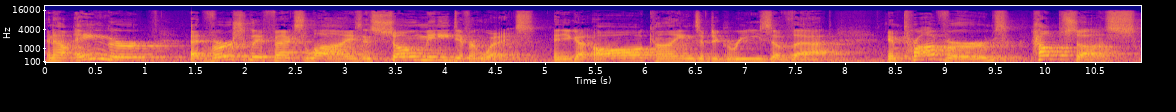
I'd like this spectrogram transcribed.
and how anger adversely affects lives in so many different ways. And you got all kinds of degrees of that. And Proverbs helps us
